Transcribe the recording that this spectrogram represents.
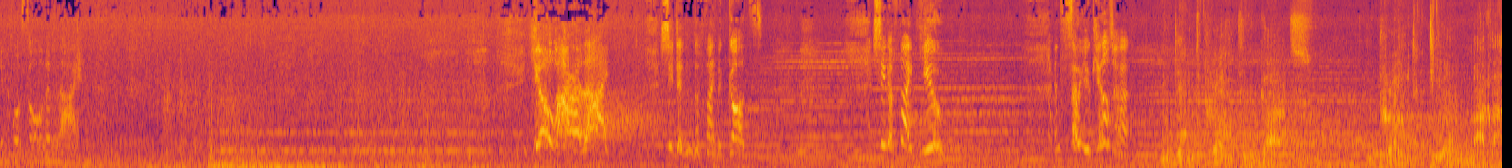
It was all a lie. You are a lie! She didn't defy the gods. She defied you. And so you killed her. You didn't pray to the gods. Prayed to your mother.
